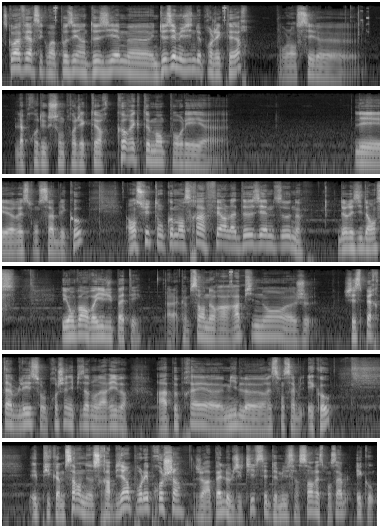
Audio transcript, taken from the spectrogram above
ce qu'on va faire, c'est qu'on va poser euh, une deuxième usine de projecteurs pour lancer la production de projecteurs correctement pour les, euh, les responsables éco. Ensuite, on commencera à faire la deuxième zone de résidence et on va envoyer du pâté. Voilà, comme ça, on aura rapidement, euh, je, J'espère tabler sur le prochain épisode, on arrive à à peu près 1000 euh, euh, responsables éco. Et puis comme ça, on sera bien pour les prochains. Je rappelle, l'objectif c'est 2500 responsables éco.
